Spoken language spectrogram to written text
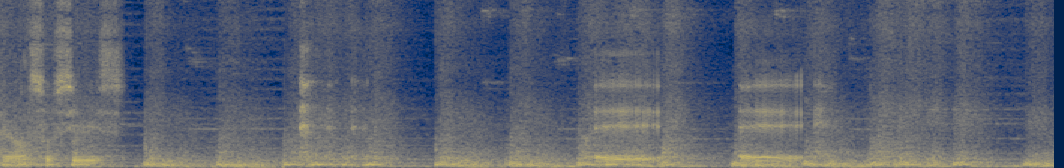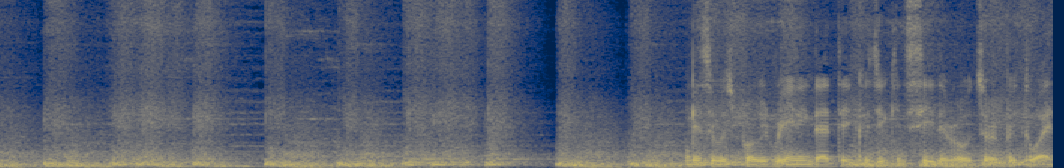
They're all so serious. Guess it was probably raining that day because you can see the roads are a bit wet.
